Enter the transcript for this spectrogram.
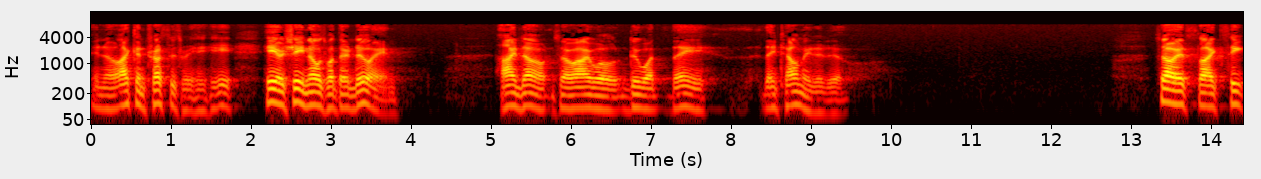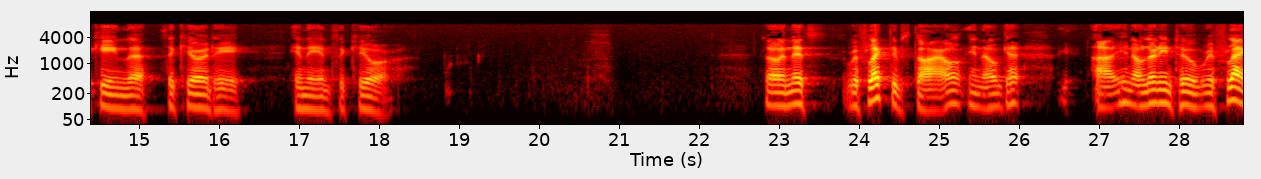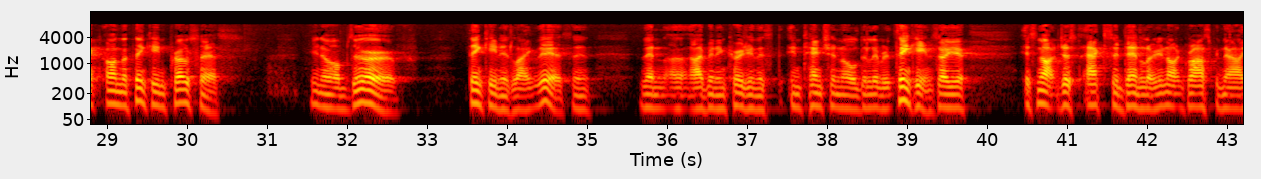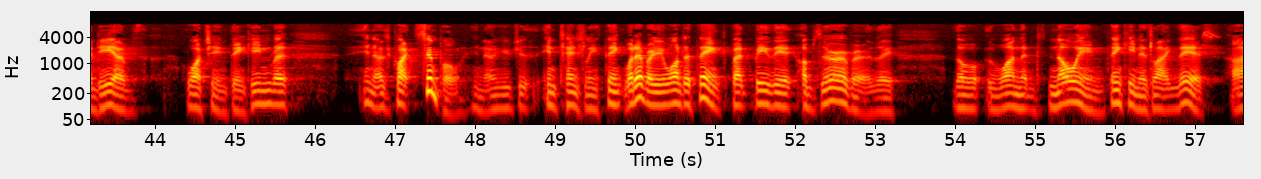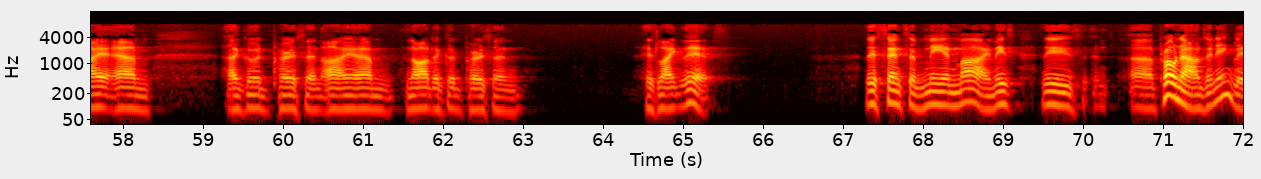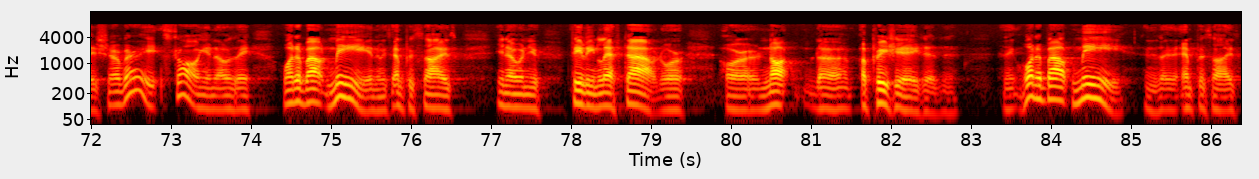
You know, I can trust this. He, he or she knows what they're doing. I don't, so I will do what they they tell me to do. So it's like seeking the security in the insecure. So in this reflective style, you know, get, uh, you know, learning to reflect on the thinking process, you know, observe. Thinking is like this, and then uh, I've been encouraging this intentional, deliberate thinking. So you, it's not just accidental, or you're not grasping the idea of watching thinking, but you know, it's quite simple. You know, you just intentionally think whatever you want to think, but be the observer, the the, one that's knowing, thinking is like this. I am a good person. I am not a good person. Is like this. This sense of me and mine. These these uh, pronouns in English are very strong. You know, they what about me? And it's emphasized, you know, when you're feeling left out or or not uh, appreciated. Think, what about me? And they emphasize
